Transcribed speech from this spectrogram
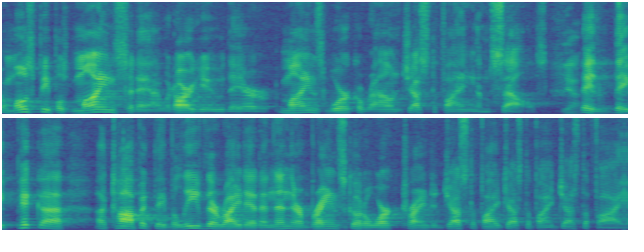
know, most people's minds today, I would argue, their minds work around justifying themselves. Yeah. They, they pick a, a topic they believe they're right in, and then their brains go to work trying to justify, justify, justify,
